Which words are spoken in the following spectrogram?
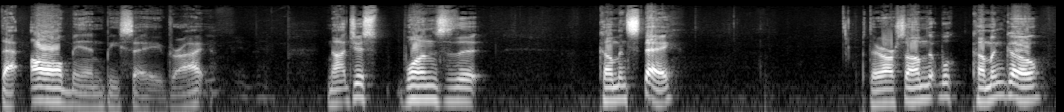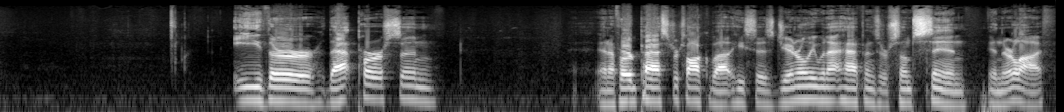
That all men be saved, right? Not just ones that come and stay, but there are some that will come and go. Either that person and I've heard Pastor talk about it. He says generally when that happens, there's some sin in their life.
